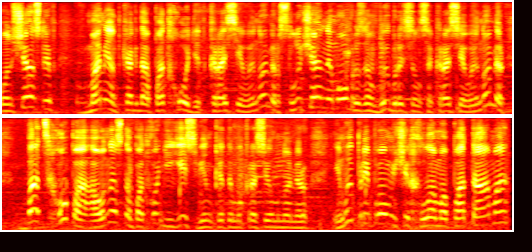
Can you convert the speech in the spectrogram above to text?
он счастлив. В момент, когда подходит красивый номер, случайным образом выбросился красивый номер, бац, хопа, а у нас на подходе есть вин к этому красивому номеру. И мы при помощи хламопотама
